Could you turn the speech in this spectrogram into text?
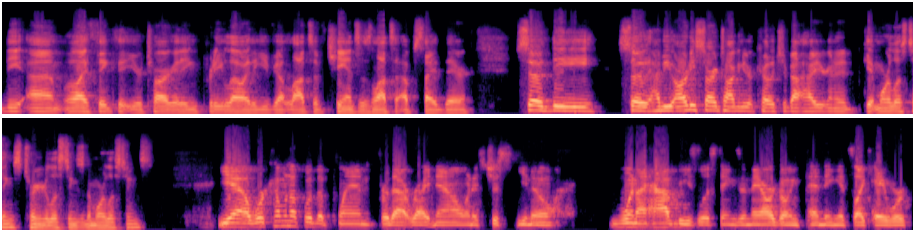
The um well i think that you're targeting pretty low. I think you've got lots of chances lots of upside there. So the so have you already started talking to your coach about how you're going to get more listings, turn your listings into more listings? Yeah, we're coming up with a plan for that right now. And it's just, you know, when I have these listings and they are going pending, it's like, hey, we're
